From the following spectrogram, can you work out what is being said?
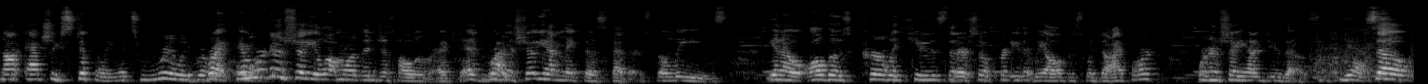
not actually stippling. It's really, really Right, cool. and we're going to show you a lot more than just all over edge to edge. We're Right. going to show you how to make those feathers, the leaves, you know, all those curly cues that are so pretty that we all just would die for. We're going to show you how to do those. yes. So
